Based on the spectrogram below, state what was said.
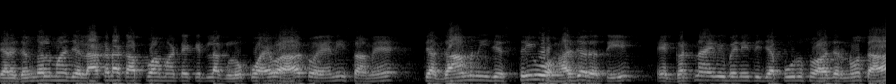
ત્યારે જંગલમાં જે લાકડા કાપવા માટે કેટલાક લોકો આવ્યા તો એની સામે ત્યાં ગામની જે સ્ત્રીઓ હાજર હતી એક ઘટના એવી બની હતી જ્યાં પુરુષો હાજર નહોતા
